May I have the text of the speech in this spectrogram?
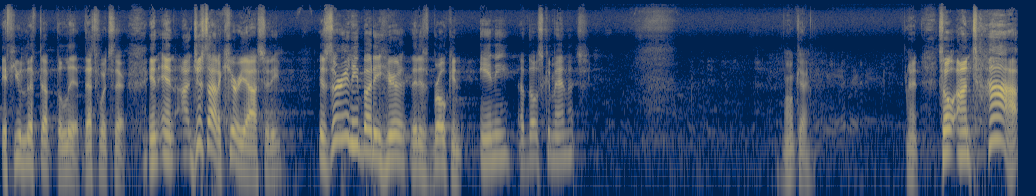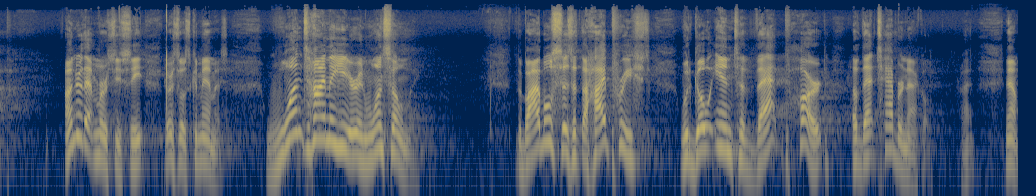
if you lift up the lid. That's what's there. And, and uh, just out of curiosity, is there anybody here that has broken any of those commandments? Okay. Right. So on top, under that mercy seat, there's those commandments. One time a year and once only, the Bible says that the high priest would go into that part of that tabernacle. Right? Now,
